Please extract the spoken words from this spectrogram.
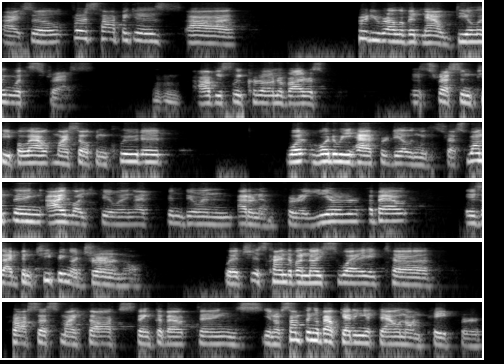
All right, so first topic is uh, pretty relevant now. Dealing with stress. Mhm. Obviously, coronavirus is stressing people out, myself included. What what do we have for dealing with stress? One thing I like doing, I've been doing, I don't know, for a year about, is I've been keeping a journal, which is kind of a nice way to process my thoughts, think about things. You know, something about getting it down on paper.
